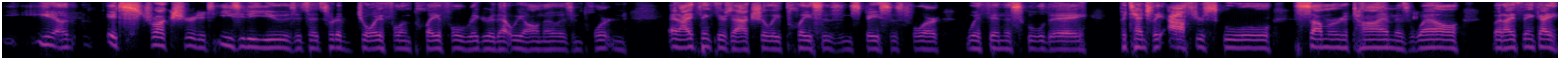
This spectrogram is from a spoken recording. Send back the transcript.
you know it's structured it's easy to use it's that sort of joyful and playful rigor that we all know is important. And i think there's actually places and spaces for within the school day potentially after school summertime as well. But i think i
